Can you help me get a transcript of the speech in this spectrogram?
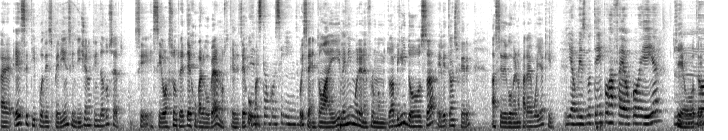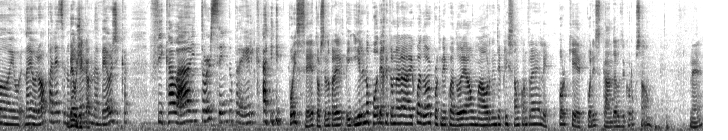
eh, esse tipo de experiência indígena tem dado certo. Se, se o assunto é derrubar governos, eles derrubam. Eles estão conseguindo. Pois é, então aí Lenin Moreno, de forma muito habilidosa, ele transfere a sede de governo para Guayaquil. E ao mesmo tempo, Rafael Correia, Que é outro. no- na Europa, né? Se não Bélgica. me engano, na Bélgica, fica lá e torcendo pra ele cair. Pois é, torcendo para ele. E ele não pode retornar ao Equador, porque no Equador há uma ordem de prisão contra ele. Por quê? Por escândalos de corrupção. Né?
